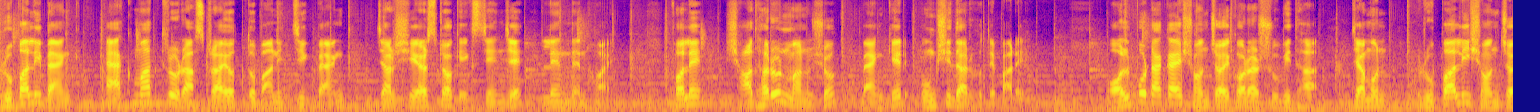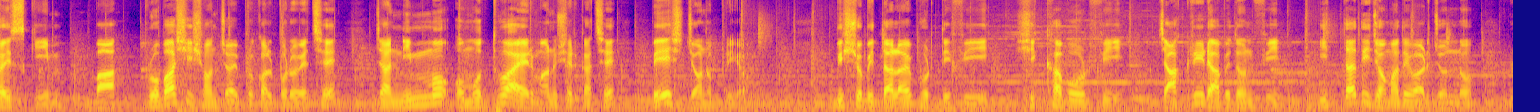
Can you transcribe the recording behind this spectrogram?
Rupali bank একমাত্র রাষ্ট্রায়ত্ত বাণিজ্যিক ব্যাংক যার শেয়ার স্টক এক্সচেঞ্জে লেনদেন হয়। ফলে সাধারণ মানুষও ব্যাংকের অংশীদার হতে পারে। অল্প টাকায় সঞ্চয় করার সুবিধা যেমন রূপালী সঞ্চয় স্কিম বা প্রবাসী সঞ্চয় প্রকল্প রয়েছে, যা নিম্ন ও মধ্য আয়ের মানুষের কাছে বেশ জনপ্রিয়। বিশ্ববিদ্যালয় ভর্তি ফি, শিক্ষা বোর্ড ফি, চাকরির আবেদন ফি ইত্যাদি জমা দেওয়ার জন্য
